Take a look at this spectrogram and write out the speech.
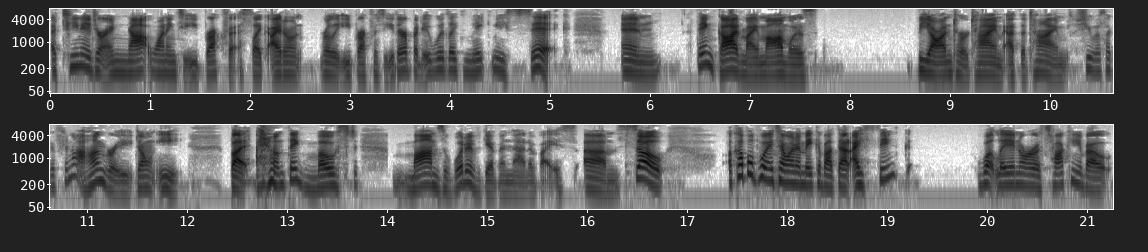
a teenager and not wanting to eat breakfast. Like i don't really eat breakfast either but it would like make me sick. And thank god my mom was beyond her time at the time. She was like if you're not hungry don't eat. But i don't think most moms would have given that advice. Um so a couple points I want to make about that. I think what Leonora was talking about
